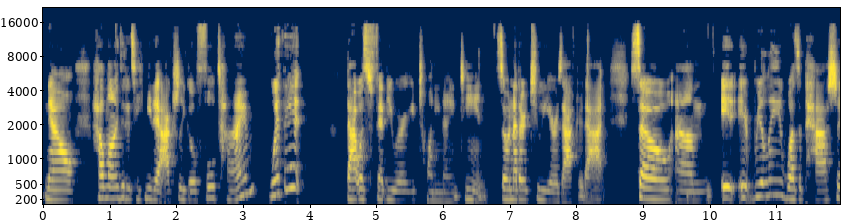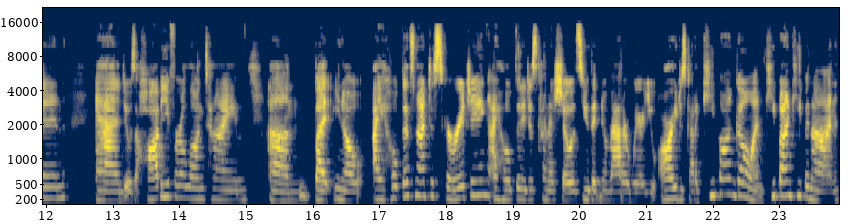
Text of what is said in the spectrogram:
Now, how long did it take me to actually go full time with it? That was February 2019. So another two years after that. So um, it, it really was a passion and it was a hobby for a long time. Um, but, you know, I hope that's not discouraging. I hope that it just kind of shows you that no matter where you are, you just got to keep on going, keep on keeping on,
